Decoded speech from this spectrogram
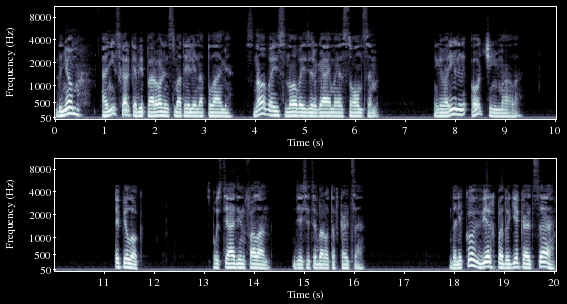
Днем они с Харкоби Паролин смотрели на пламя, снова и снова извергаемое солнцем, говорили очень мало. Эпилог. Спустя один фалан, десять оборотов кольца. Далеко вверх по дуге кольца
